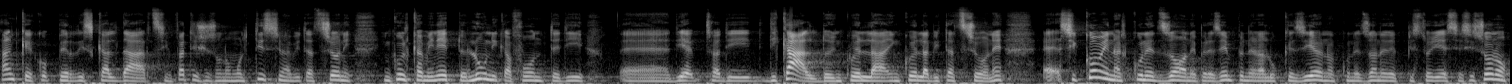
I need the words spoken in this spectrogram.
anche per riscaldarsi, infatti ci sono moltissime abitazioni in cui il caminetto è l'unica fonte di eh, di, cioè di, di, caldo in, quella, in quell'abitazione, eh, siccome in alcune zone, per esempio nella Lucchesia o in alcune zone del Pistoiese, si sono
